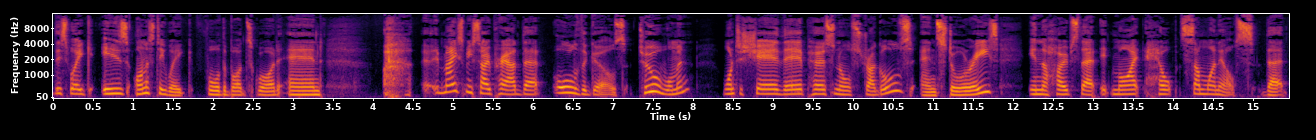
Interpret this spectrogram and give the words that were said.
this week is Honesty Week for the Bod Squad, and it makes me so proud that all of the girls, to a woman, want to share their personal struggles and stories in the hopes that it might help someone else that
